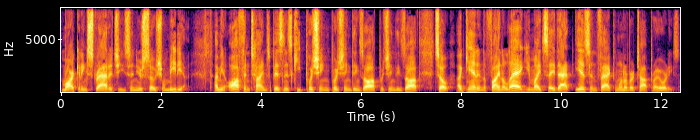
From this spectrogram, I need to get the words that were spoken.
marketing strategies and your social media. I mean, oftentimes business keep pushing, pushing things off, pushing things off. So again, in the final leg, you might say that is in fact one of our top priorities.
